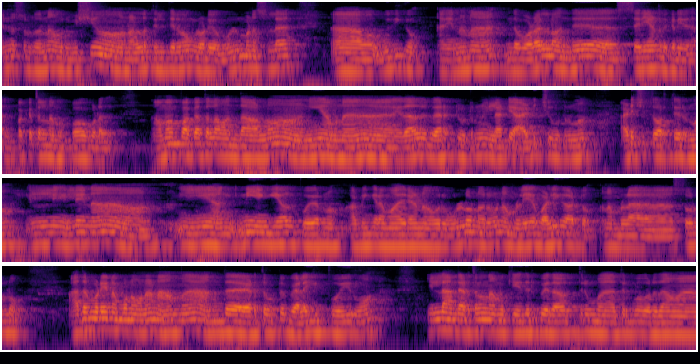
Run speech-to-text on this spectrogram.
என்ன சொல்கிறதுனா ஒரு விஷயம் நல்லா தெளி உங்களுடைய உள் மனசில் உதிக்கும். அது என்னென்னா இந்த உடல் வந்து சரியானது கிடையாது. அது பக்கத்தில் நம்ம போகக்கூடாது. அவன் பக்கத்தில் வந்தாலும் நீ அவனை ஏதாவது விரட்டி விட்டுருணும் இல்லாட்டி அடித்து விட்டுருணும் அடித்து துரத்திடணும். இல்லை இல்லைன்னா நீ அங் நீ எங்கேயாவது போயிடணும் அப்படிங்கிற மாதிரியான ஒரு உள்ளுணர்வு நம்மளையே வழிகாட்டும் நம்மளை சொல்லும். அதன்படி என்ன பண்ணுவோம்னா நாம் அந்த இடத்த விட்டு விலகி போயிடுவோம் இல்லை அந்த இடத்துல நமக்கு எதிர்ப்பு ஏதாவது திரும்ப திரும்ப வருது அவன்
